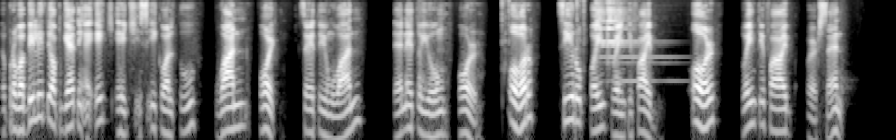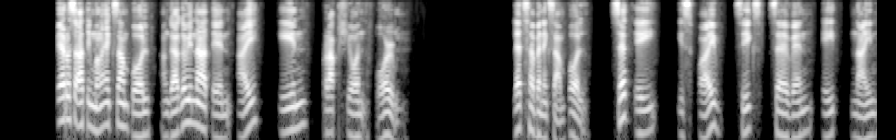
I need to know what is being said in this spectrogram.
the probability of getting a HH is equal to 1 fourth. So, ito yung 1, then ito yung 4. Or 0.25 or 25%. Pero sa ating mga example, ang gagawin natin ay in fraction form. Let's have an example. Set A is 5, 6, 7, 8, 9,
